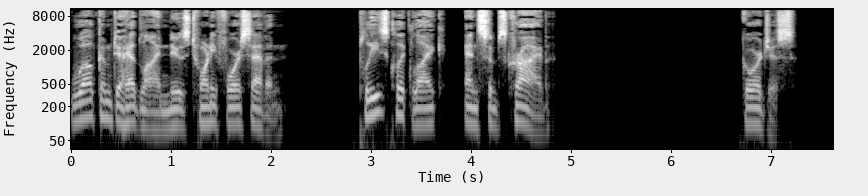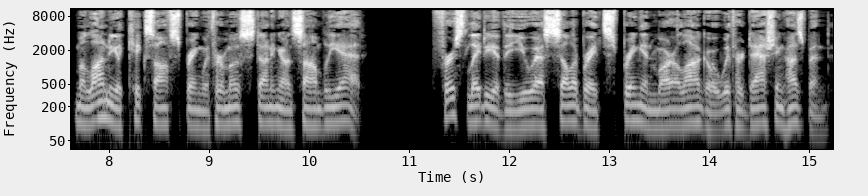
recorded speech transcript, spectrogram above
Welcome to Headline News 24/7. Please click like and subscribe. Gorgeous. Melania kicks off spring with her most stunning ensemble yet. First Lady of the U.S. celebrates spring in Mar-a-Lago with her dashing husband.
